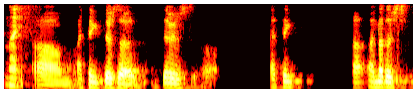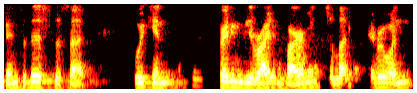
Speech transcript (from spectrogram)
nice. Um, I think there's a there's uh, I think uh, another spin to this is that we can creating the right environment to let everyone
